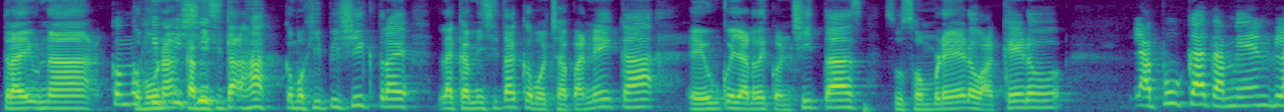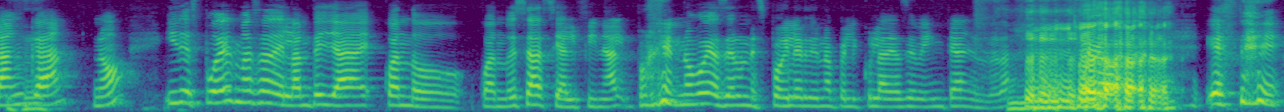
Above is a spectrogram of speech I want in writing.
Trae una, Como como, una chic. camisita, ajá, como hippie chic, trae la camisita como chapaneca, eh, un collar de conchitas, su sombrero vaquero. la puca también blanca, ¿no? Y después, más adelante, ya cuando, cuando es hacia el final, porque no voy a hacer un spoiler de una película de hace 20 años, ¿verdad? Pero, este,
